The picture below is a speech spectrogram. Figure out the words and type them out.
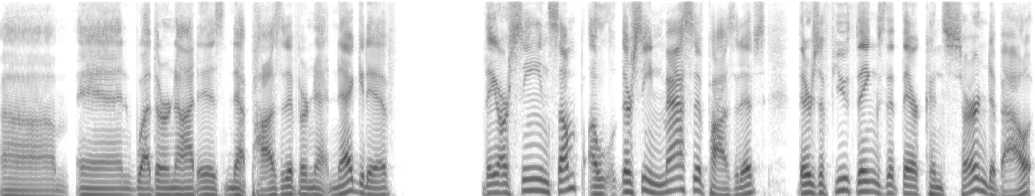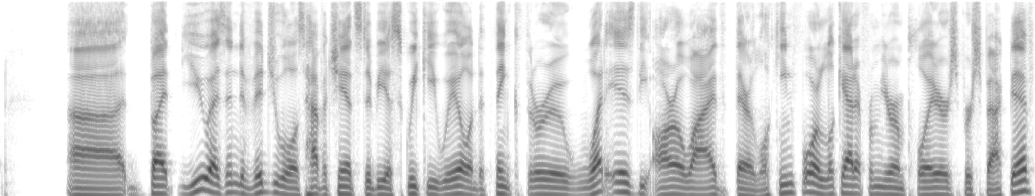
Um, and whether or not is net positive or net negative, they are seeing some, uh, they're seeing massive positives. There's a few things that they're concerned about. Uh, but you as individuals have a chance to be a squeaky wheel and to think through what is the ROI that they're looking for. Look at it from your employer's perspective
